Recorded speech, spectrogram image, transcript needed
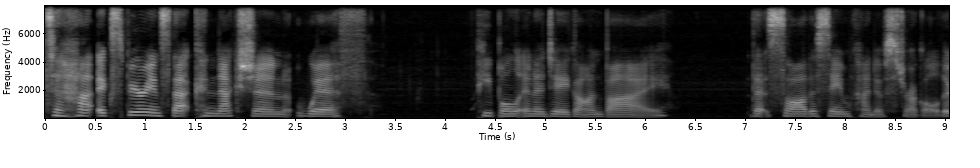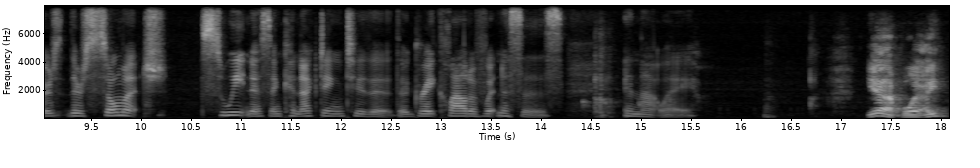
to ha- experience that connection with people in a day gone by that saw the same kind of struggle there's there's so much sweetness and connecting to the the great cloud of witnesses in that way yeah boy i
